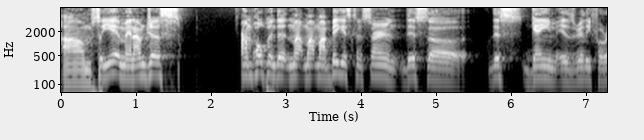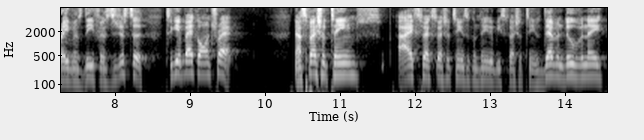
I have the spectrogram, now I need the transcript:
Um, so yeah, man, I'm just I'm hoping that my, my, my biggest concern this uh this game is really for Ravens defense just to to get back on track. Now, special teams, I expect special teams to continue to be special teams. Devin Duvernay,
